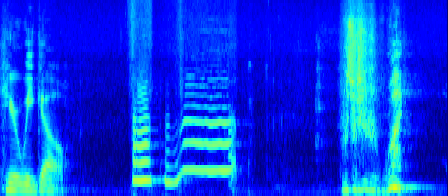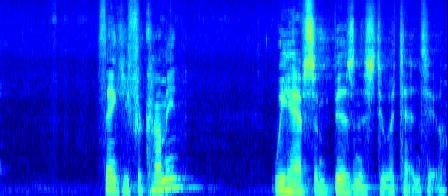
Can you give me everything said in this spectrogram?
Here we go. What? Thank you for coming we have some business to attend to.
